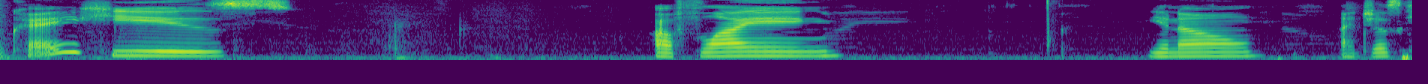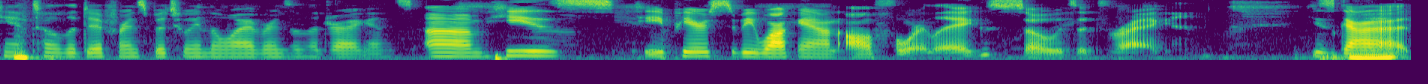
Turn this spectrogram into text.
Okay, he's a flying. You know, I just can't tell the difference between the wyverns and the dragons. Um, he's he appears to be walking on all four legs, so it's a dragon. He's got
